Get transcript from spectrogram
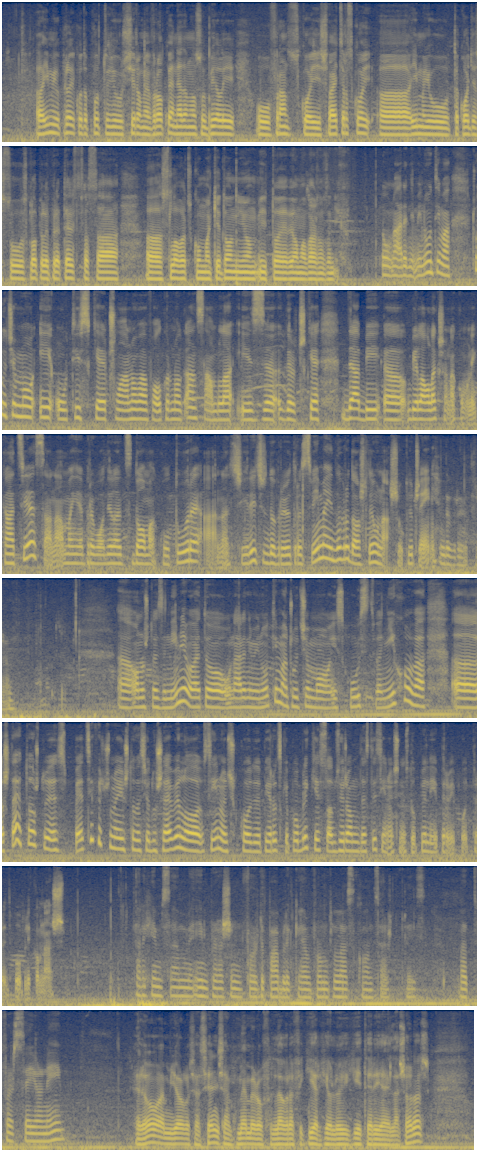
Imaju priliku da putuju širom Evrope, nedavno su bili u Francuskoj i Švajcarskoj, imaju, takođe su sklopili prijateljstva sa Slovačkom, Makedonijom i to je veoma važno za njih. U narednim minutima čućemo i utiske članova folklornog ansambla iz Grčke. Da bi e, bila olakšana komunikacija, sa nama je prevodilac Doma kulture Ana Ćirić. Dobro jutro svima i dobrodošli u naše uključenje. Dobro jutro. Eh, ono što je zanimljivo, eto, u narednim minutima čućemo iskustva njihova. Eh, šta je to što je specifično i što vas je oduševilo sinoć kod pirotske publike s obzirom da ste sinoć nastupili prvi put pred publikom našim? Tell him some impression for the public and from the last concert, please. But first say your name. Hello, I'm Yorgos Arsenis. I'm member of Laura Fiki Archeologica Eteria de.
